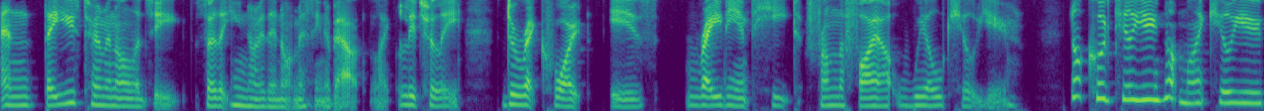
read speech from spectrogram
and they use terminology so that you know they're not messing about. Like literally, direct quote is radiant heat from the fire will kill you. Not could kill you, not might kill you,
